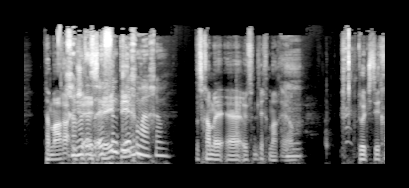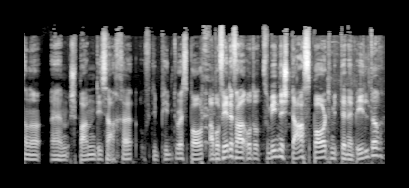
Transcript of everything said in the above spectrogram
Tamara Kann ist man das öffentlich Ästhetin. machen? Das kann man äh, öffentlich machen, ja. Du hast sicher noch ähm, spannende Sachen auf dem Pinterest-Board. Aber auf jeden Fall, oder zumindest das Board mit diesen Bildern.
